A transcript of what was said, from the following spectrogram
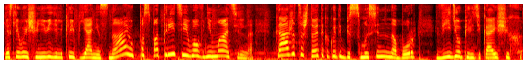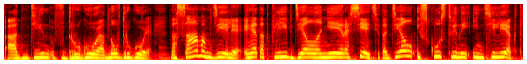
Если вы еще не видели клип «Я не знаю», посмотрите его внимательно. Кажется, что это какой-то бессмысленный набор видео, перетекающих один в другое, одно в другое. На самом деле этот клип делала нейросеть, это делал искусственный интеллект,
